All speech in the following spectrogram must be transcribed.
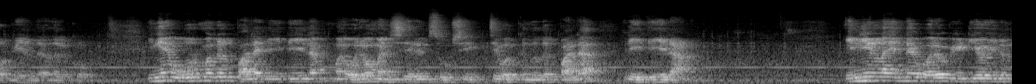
ഓർമ്മയിൽ നിലനിൽക്കൂ. ഇങ്ങനെ ഓർമ്മകൾ പല രീതിയിലും ഓരോ മനുഷ്യരും സൂക്ഷിച്ചു വെക്കുന്നത് പല രീതിയിലാണ്. ഇനിയുള്ള എന്റെ ഓരോ വീഡിയോയിലും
